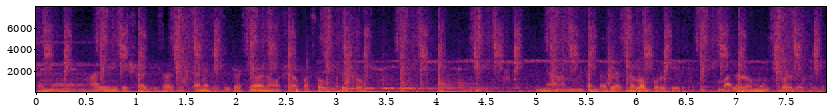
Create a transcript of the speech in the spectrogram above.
como alguien que ya quizás está en esa situación o ya pasó por eso. Nada, me encantaría hacerlo porque valoro mucho lo que,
